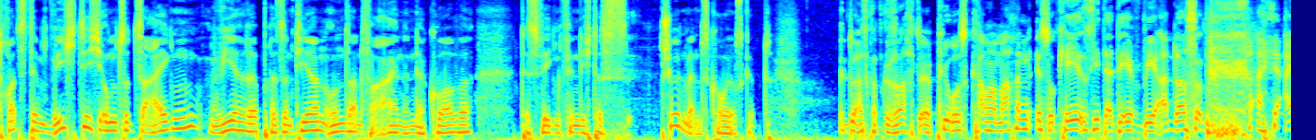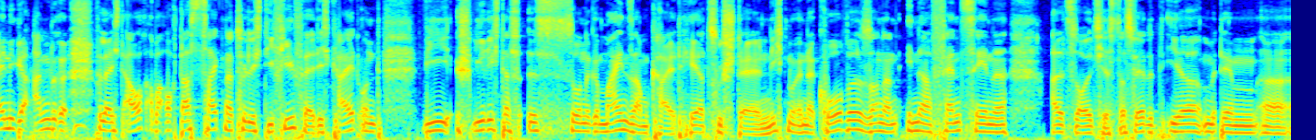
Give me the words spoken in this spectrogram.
trotzdem wichtig, um zu zeigen, wir repräsentieren unseren Verein in der Kurve. Deswegen finde ich das schön, wenn es Choreos gibt. Du hast gerade gesagt, äh, kann man machen, ist okay, sieht der DFB anders und einige andere vielleicht auch, aber auch das zeigt natürlich die Vielfältigkeit und wie schwierig das ist, so eine Gemeinsamkeit herzustellen. Nicht nur in der Kurve, sondern in der Fanszene als solches. Das werdet ihr mit dem äh,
